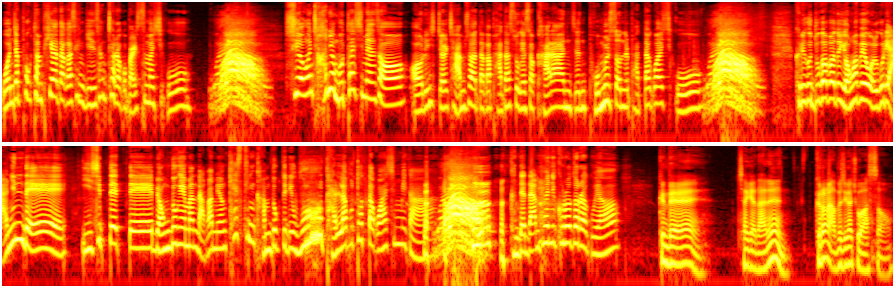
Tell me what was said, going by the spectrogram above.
원자폭탄 피하다가 생긴 상처라고 말씀하시고 수영은 전혀 못하시면서 어린 시절 잠수하다가 바닷속에서 가라앉은 보물선을 봤다고 하시고 그리고 누가 봐도 영화배우 얼굴이 아닌데 20대 때 명동에만 나가면 캐스팅 감독들이 우르르 달라붙었다고 하십니다. 근데 남편이 그러더라고요. 근데 자기야 나는 그런 아버지가 좋았어.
